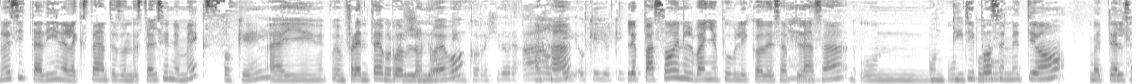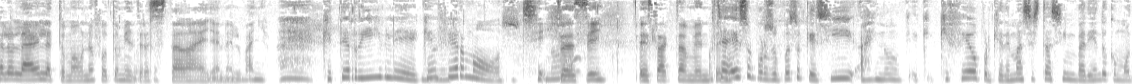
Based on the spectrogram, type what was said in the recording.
No es Citadina, la que está antes, donde está el Cinemex. Ok. Ahí enfrente de Pueblo Nuevo. En corregidora. Ah, Ajá. ok, ok, ok. Le pasó en el baño público de esa plaza, un, Un un tipo- tipo se metió, metió el celular y le tomó una foto mientras estaba ella en el baño. Qué terrible, qué enfermos. Sí. ¿no? Entonces, sí, O exactamente. sea, eso por supuesto que sí, ay no, qué, feo, porque además estás invadiendo, como,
